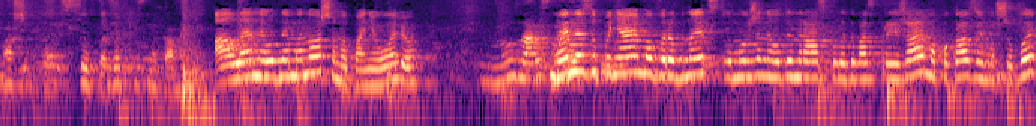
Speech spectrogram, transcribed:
нашим Супер. захисникам. Але не одними ношами, пані Олю. Ну, зараз Ми не зупиняємо виробництво. Ми вже не один раз, коли до вас приїжджаємо, показуємо, що ви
